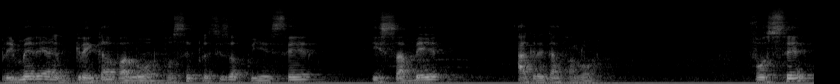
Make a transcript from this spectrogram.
primeiro é agregar valor. Você precisa conhecer e saber agregar valor. Você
